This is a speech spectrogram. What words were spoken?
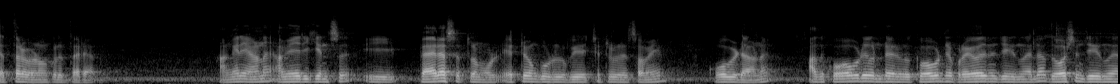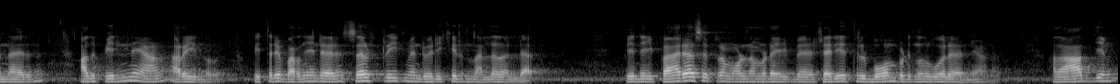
എത്ര വേണമെങ്കിലും തരാം. അങ്ങനെയാണ് അമേരിക്കൻസ് ഈ പാരാസെറ്റമോൾ ഏറ്റവും കൂടുതൽ ഉപയോഗിച്ചിട്ടുള്ള സമയം കോവിഡാണ്. അത് കോവിഡ് കൊണ്ട് കോവിഡിന് പ്രയോജനം ചെയ്യുന്നതല്ല ദോഷം ചെയ്യുന്നത് അത് പിന്നെയാണ് അറിയുന്നത്. ഇത്രയും പറഞ്ഞതിന്റെ കാര്യം സെൽഫ് ട്രീറ്റ്മെന്റ് ഒരിക്കലും നല്ലതല്ല. പിന്നെ ഈ പാരാസെറ്റമോൾ നമ്മുടെ ശരീരത്തിൽ ബോംബിടുന്നത് പോലെ തന്നെയാണ്. അത് ആദ്യം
